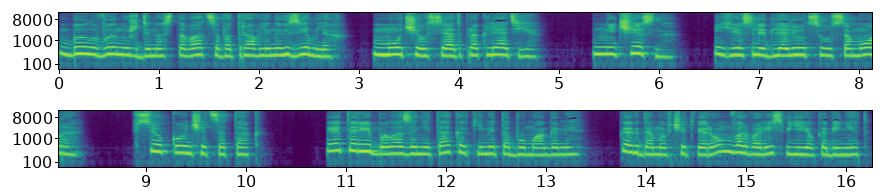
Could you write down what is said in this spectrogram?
был вынужден оставаться в отравленных землях, Мучился от проклятия. Нечестно, если для Люциуса Мора все кончится так. Этери была занята какими-то бумагами, когда мы вчетвером ворвались в ее кабинет.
